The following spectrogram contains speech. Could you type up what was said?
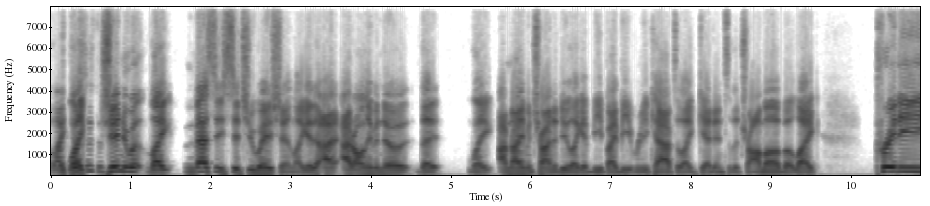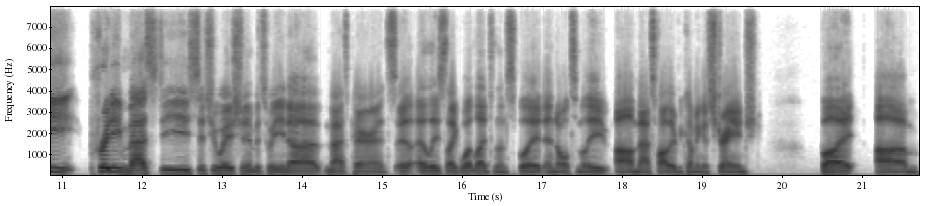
like like this is the genuine like messy situation like it, i i don't even know that like i'm not even trying to do like a beat by beat recap to like get into the trauma but like pretty pretty messy situation between uh matt's parents at, at least like what led to them split and ultimately um matt's father becoming estranged but um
